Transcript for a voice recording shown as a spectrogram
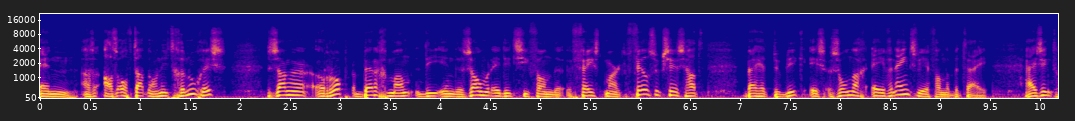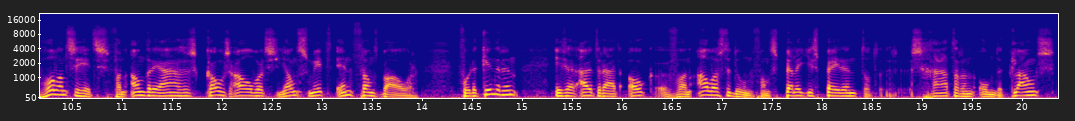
En alsof dat nog niet genoeg is, zanger Rob Bergman, die in de zomereditie van de feestmarkt veel succes had bij het publiek, is zondag eveneens weer van de partij. Hij zingt Hollandse hits van André Hazes, Koos Alberts, Jan Smit en Frans Bauer. Voor de kinderen is er uiteraard ook van alles te doen, van spelletjes spelen tot schateren om de clowns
